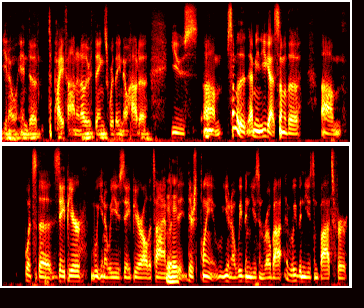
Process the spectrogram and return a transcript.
you know, into to Python and other things where they know how to use um, some of the. I mean, you got some of the um, what's the Zapier? We, you know, we use Zapier all the time, mm-hmm. but the, there's plenty. You know, we've been using robot, we've been using bots for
